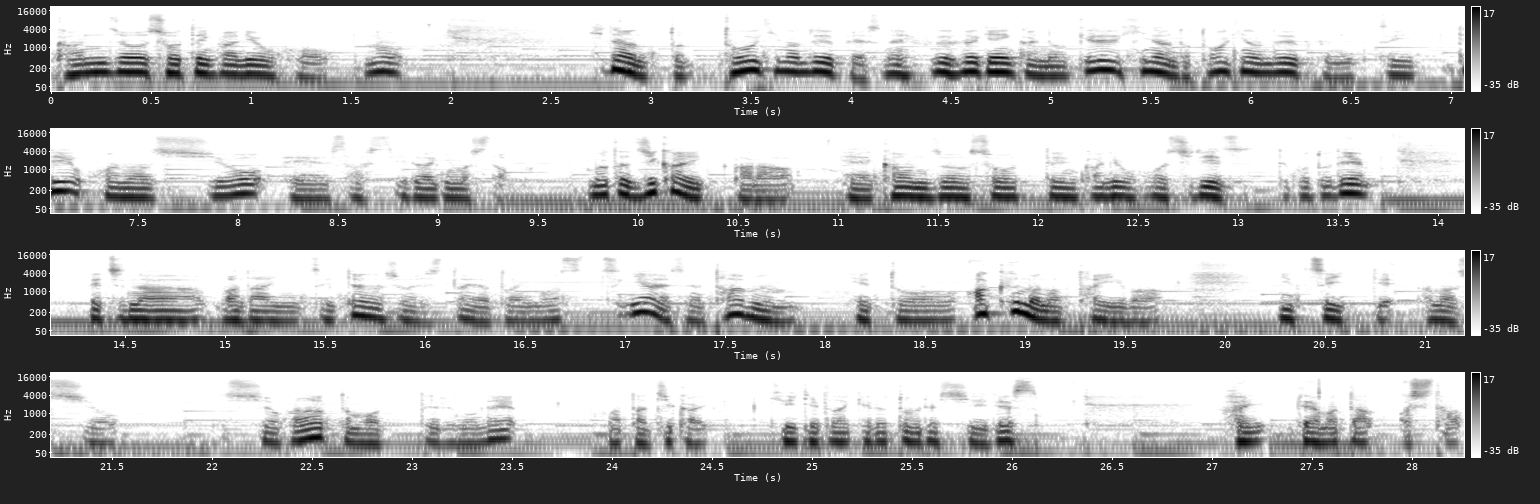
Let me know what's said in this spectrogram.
ー、感情焦点化療法の避難と逃避のループですね。夫婦喧嘩における避難と逃避のループについてお話を、えー、させていただきました。また次回から、えー、感情焦点化療法シリーズってことで別な話題について話をしたいなと思います。次はですね多分、えっ、ー、と悪魔の対話について話をしようかなと思っているのでまた次回聞いていただけると嬉しいです。はい。ではまた明日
